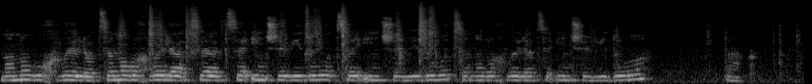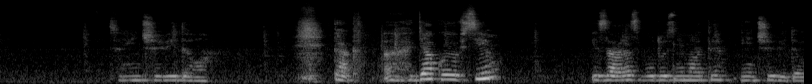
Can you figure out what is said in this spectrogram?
На нову хвилю. Це нова хвиля, це, це інше відео, це інше відео, це нова хвиля, це інше відео. Так. Це інше відео. Так, е, дякую всім. І зараз буду знімати інше відео.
